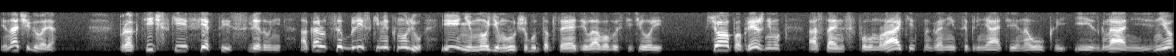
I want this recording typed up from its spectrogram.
Иначе говоря, практические эффекты исследований окажутся близкими к нулю, и немногим лучше будут обстоять дела в области теории. Все по-прежнему останется в полумраке на границе принятия наукой и изгнания из нее,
